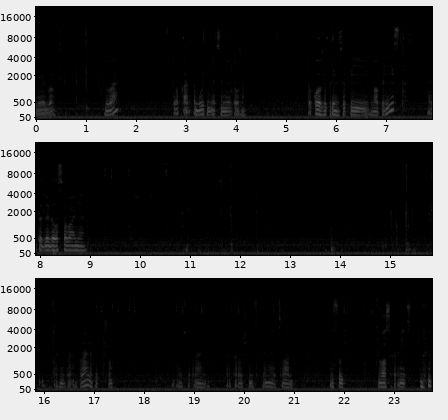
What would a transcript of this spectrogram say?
Lego 2, то карта будет меняться на нее тоже. Такой же принцип и map-лист, это для голосования. Так, неправильно, правильно хоть пишу? Да, все правильно. Так, короче, не сохраняется, ладно. Не суть. У вас сохранится.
